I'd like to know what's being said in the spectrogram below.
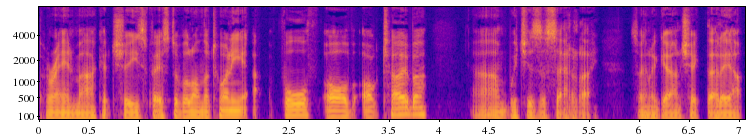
Prahran Market Cheese Festival on the 24th of October um, which is a Saturday. So I'm going to go and check that out.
